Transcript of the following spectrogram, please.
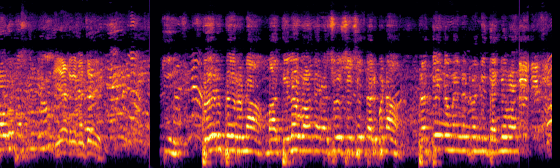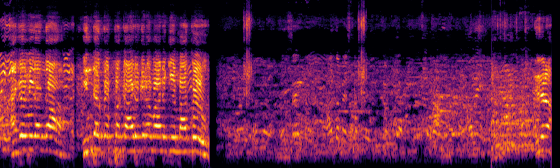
బాబు ప్రస్తుతం పేరు పేరున మా తిలవాగర్ అసోసియేషన్ తరపున ప్రత్యేకమైనటువంటి ధన్యవాదాలు. అదేవిధంగా ఇంత గొప్ప కార్యక్రమానికి మాకు ఇదిరా.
